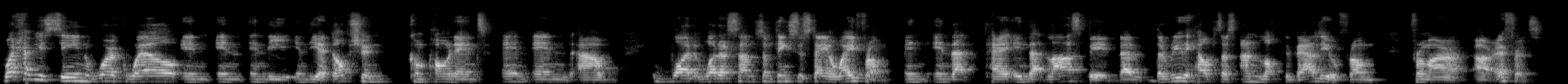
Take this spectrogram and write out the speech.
what have you seen work well in in in the in the adoption component and and uh, what what are some some things to stay away from in in that pay in that last bit that that really helps us unlock the value from from our our efforts?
